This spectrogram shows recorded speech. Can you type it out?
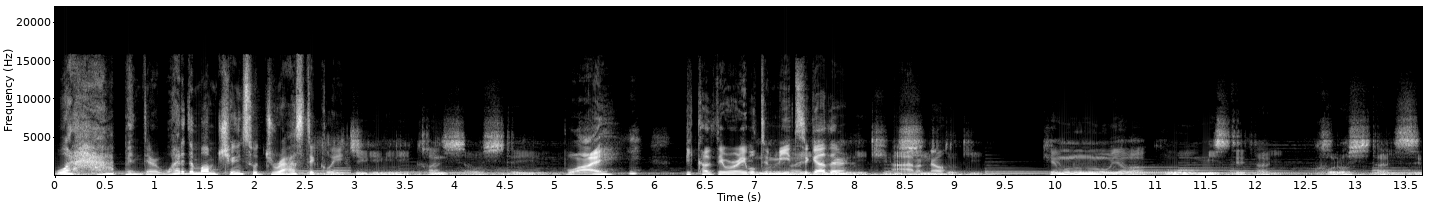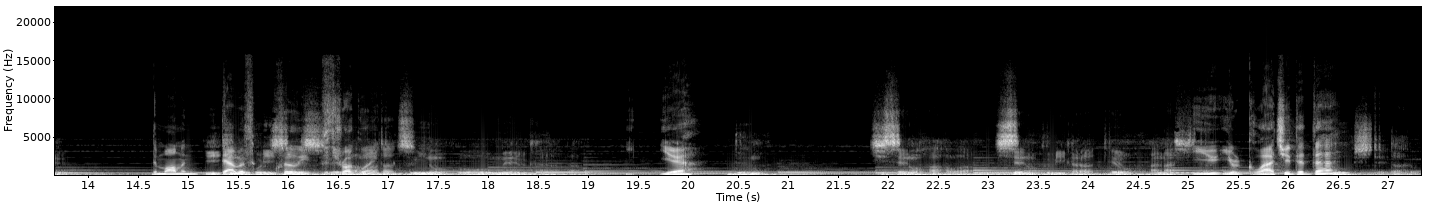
What happened there? Why did the mom change so drastically? Why? Because they were able to meet together? I don't know. The mom and 生き dad was 残りさ clearly えすればま struggling. た次の子を産めるからだ Yeah? でも知性の母は知性の首から手を離した You, you're glad she did that? どうしてだろう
